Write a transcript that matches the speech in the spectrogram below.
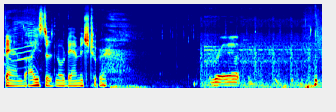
Damn, the ice does no damage to her. Rip.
